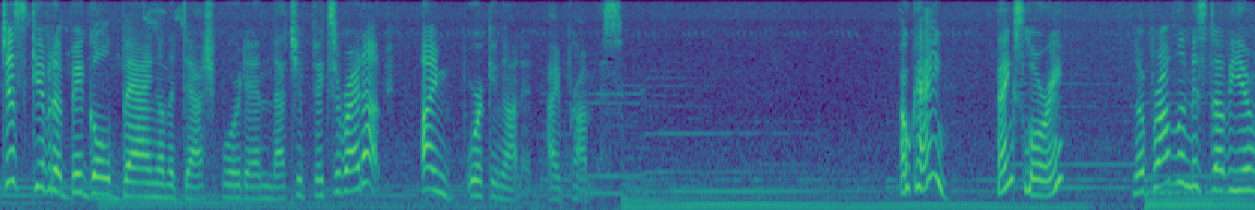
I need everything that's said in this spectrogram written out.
just give it a big old bang on the dashboard and that should fix it right up. I'm working on it, I promise. Okay. Thanks, Lori. No problem, Miss W.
